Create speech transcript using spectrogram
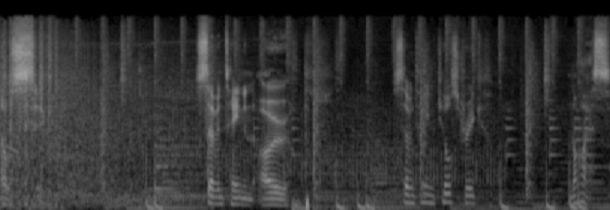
That was sick. 17 and 0. 17 kill streak. Nice.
